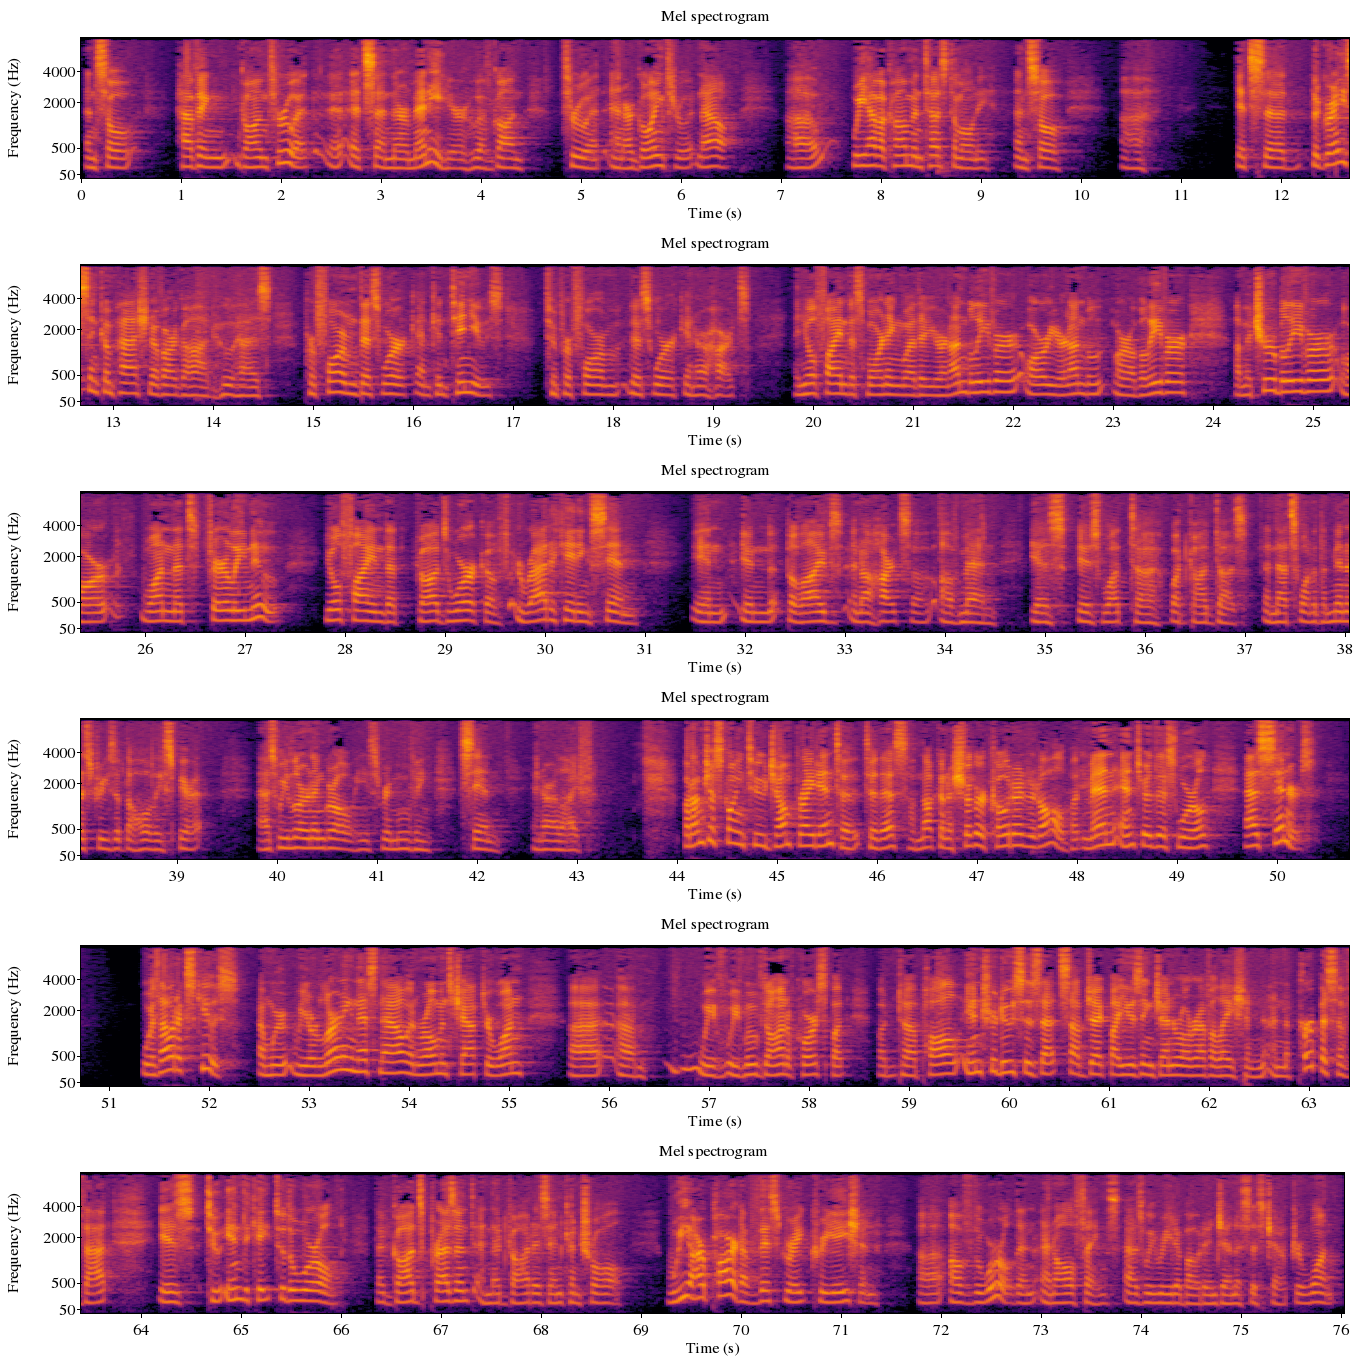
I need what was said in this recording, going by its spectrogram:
And so, having gone through it, it's, and there are many here who have gone through it and are going through it now. Uh, we have a common testimony. And so, uh, it's uh, the grace and compassion of our God who has performed this work and continues to perform this work in our hearts. And you'll find this morning, whether you're an unbeliever or you're an unbel- or a believer, a mature believer or one that's fairly new, you'll find that God's work of eradicating sin in in the lives and the hearts of, of men is is what uh, what God does, and that's one of the ministries of the Holy Spirit. As we learn and grow, He's removing sin in our life. But I'm just going to jump right into to this. I'm not going to sugarcoat it at all. But men enter this world as sinners without excuse. And we're, we are learning this now in Romans chapter 1. Uh, um, we've, we've moved on, of course, but, but uh, Paul introduces that subject by using general revelation. And the purpose of that is to indicate to the world that God's present and that God is in control. We are part of this great creation uh, of the world and, and all things, as we read about in Genesis chapter 1.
